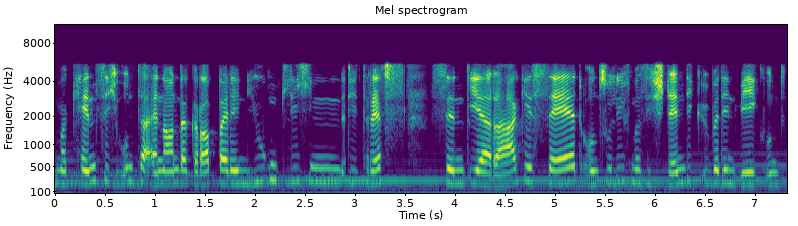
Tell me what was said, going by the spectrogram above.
man kennt sich untereinander, gerade bei den Jugendlichen. Die Treffs sind eher rar gesät und so lief man sich ständig über den Weg. Und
